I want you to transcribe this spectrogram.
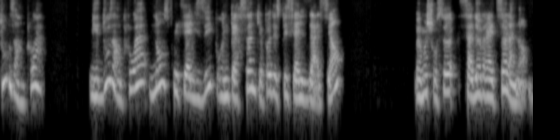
12 emplois. Mais 12 emplois non spécialisés pour une personne qui n'a pas de spécialisation, ben moi, je trouve ça, ça devrait être ça la norme.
